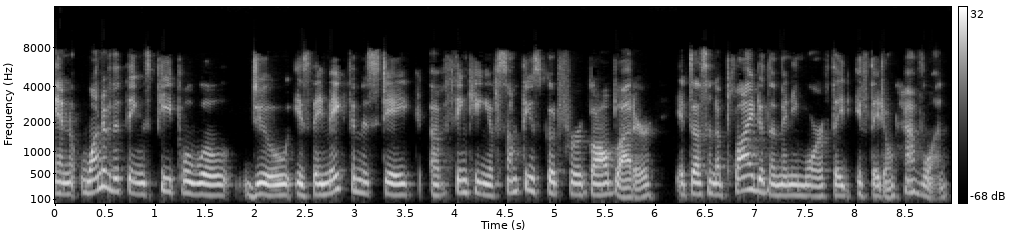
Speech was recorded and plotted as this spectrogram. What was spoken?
And one of the things people will do is they make the mistake of thinking if something's good for a gallbladder, it doesn't apply to them anymore if they if they don't have one.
